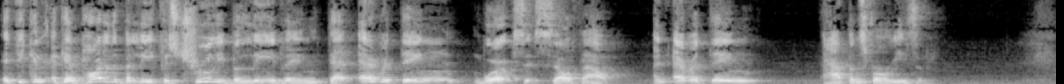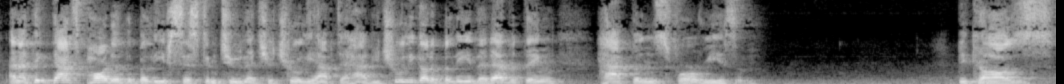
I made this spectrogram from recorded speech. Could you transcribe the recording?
If you can, again, part of the belief is truly believing that everything works itself out and everything happens for a reason. And I think that's part of the belief system too that you truly have to have. You truly got to believe that everything happens for a reason. Because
